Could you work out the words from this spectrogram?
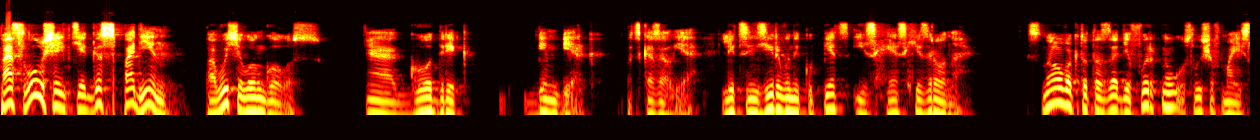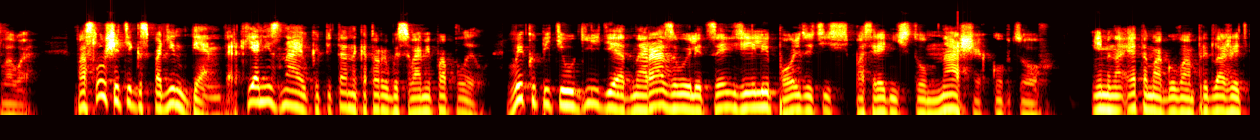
«Послушайте, господин!» — повысил он голос. «А, «Годрик Бемберг», — подсказал я, лицензированный купец из Хесхизрона. Снова кто-то сзади фыркнул, услышав мои слова. «Послушайте, господин Бемберг, я не знаю капитана, который бы с вами поплыл. Вы купите у гильдии одноразовую лицензию или пользуйтесь посредничеством наших купцов. Именно это могу вам предложить.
